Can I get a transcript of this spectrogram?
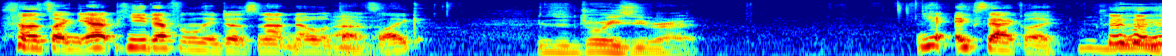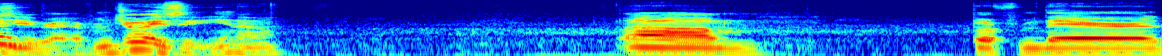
So it's like, yep, he definitely does not know what that's know. like. He's a Joyzy rat. Yeah, exactly. He's a Joyzy rat from Joyzy, you know. Um, but from there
